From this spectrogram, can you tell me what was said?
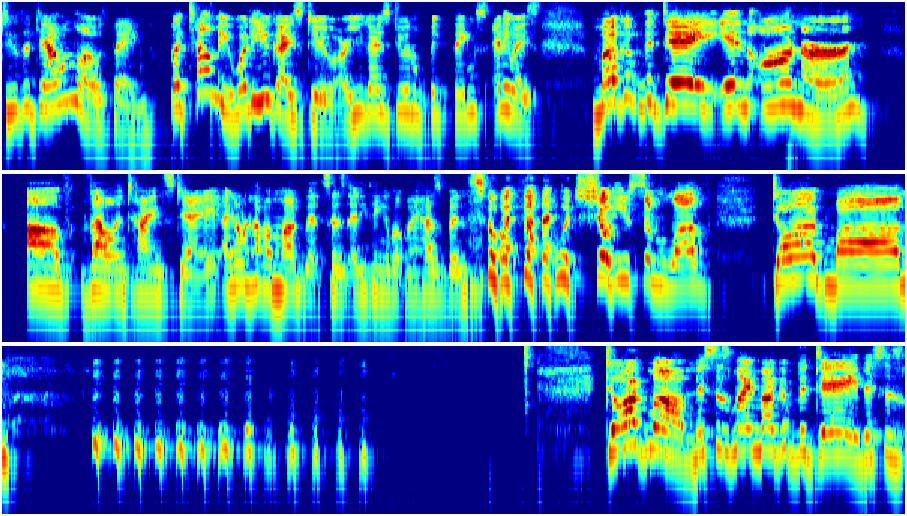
do the down low thing. But tell me, what do you guys do? Are you guys doing big things? Anyways, mug of the day in honor of Valentine's Day. I don't have a mug that says anything about my husband, so I thought I would show you some love. Dog mom. Dog mom, this is my mug of the day. This is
